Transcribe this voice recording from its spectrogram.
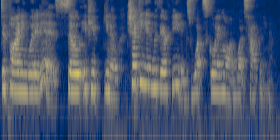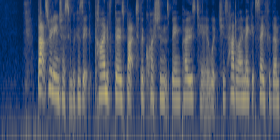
defining what it is. So if you, you know, checking in with their feelings, what's going on, what's happening. That's really interesting because it kind of goes back to the question that's being posed here, which is how do I make it safe for them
